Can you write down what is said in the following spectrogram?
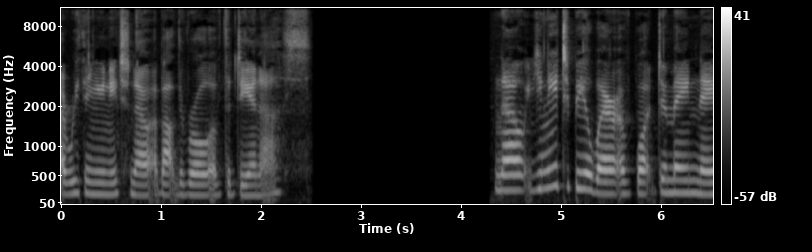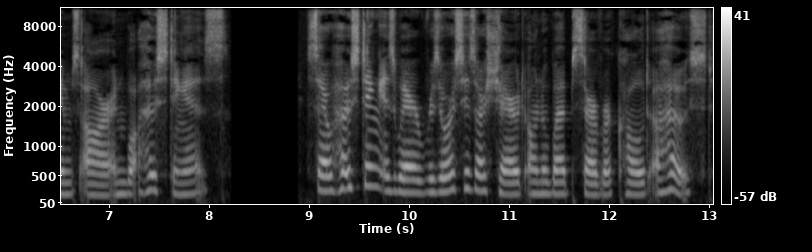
everything you need to know about the role of the DNS. Now, you need to be aware of what domain names are and what hosting is. So, hosting is where resources are shared on a web server called a host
